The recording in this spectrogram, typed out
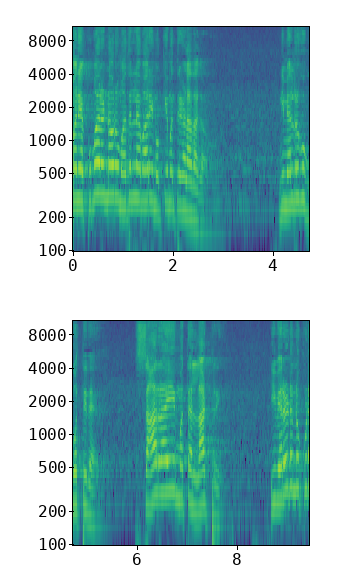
ಮನೆಯ ಕುಮಾರಣ್ಣವರು ಮೊದಲನೇ ಬಾರಿ ಮುಖ್ಯಮಂತ್ರಿಗಳಾದಾಗ, ನಿಮ್ಮೆಲ್ರಿಗೂ ಗೊತ್ತಿದೆ, ಸಾರಾಯಿ ಮತ್ತು ಲಾಟ್ರಿ, ಇವೆರಡನ್ನು ಕೂಡ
